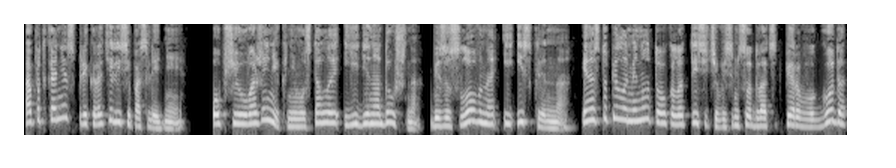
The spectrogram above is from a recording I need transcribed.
а под конец прекратились и последние. Общее уважение к нему стало единодушно, безусловно и искренно, и наступила минута около 1821 года,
